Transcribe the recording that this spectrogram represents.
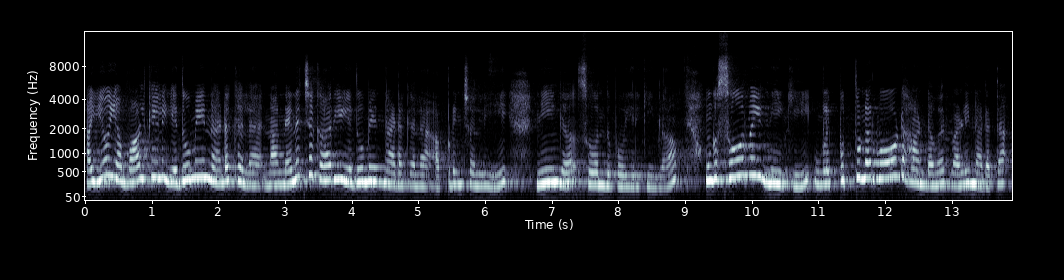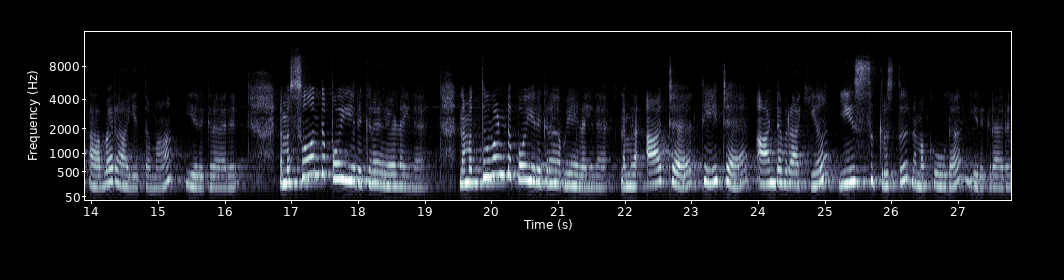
ஐயோ என் வாழ்க்கையில் எதுவுமே நடக்கலை. நான் நினச்ச காரியம் எதுவுமே நடக்கலை அப்படின்னு சொல்லி நீங்கள் சோர்ந்து போயிருக்கீங்களா? உங்கள் சோர்வை நீக்கி உங்களை புத்துணர்வோடு ஆண்டவர் வழி நடத்த அவர் ஆயத்தமாக இருக்கிறாரு. நம்ம சோர்ந்து போய் இருக்கிற வேளையில் நம்ம துவண்டு போயிருக்கிற வேலையில் நம்மளை ஆற்ற தேற்ற ஆண்டவராகிய இயேசு கிறிஸ்து நம்ம கூட இருக்கிறாரு.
